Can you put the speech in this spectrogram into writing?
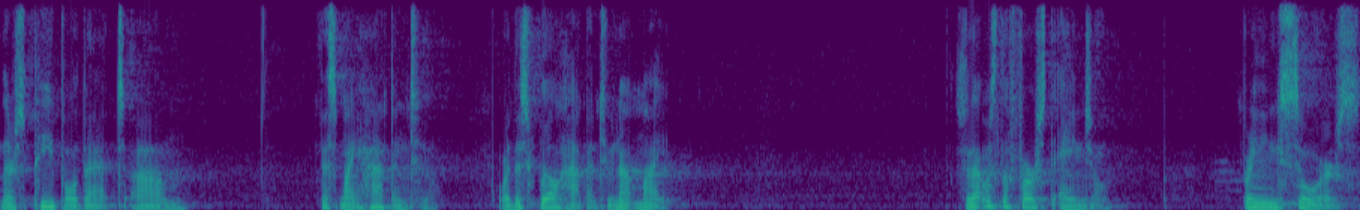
there's people that um, this might happen to, or this will happen to, not might. So that was the first angel, bringing sores.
